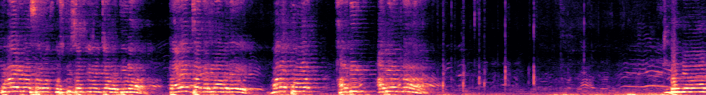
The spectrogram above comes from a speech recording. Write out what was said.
पुन्हा एकदा सर्व कुस्ती शौकीनांच्या वतीनं टाळ्यांच्या गजरामध्ये मनपूर्वक हार्दिक अभिनंदन. धन्यवाद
